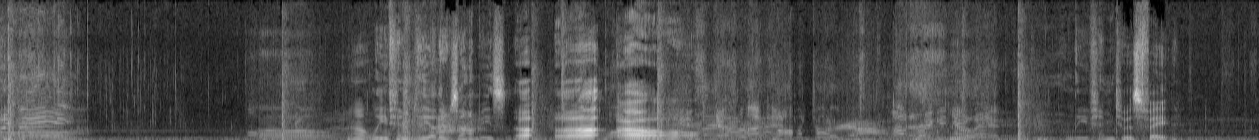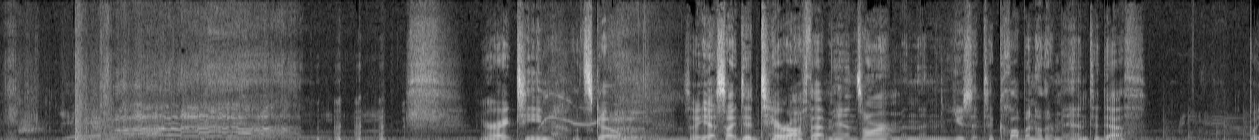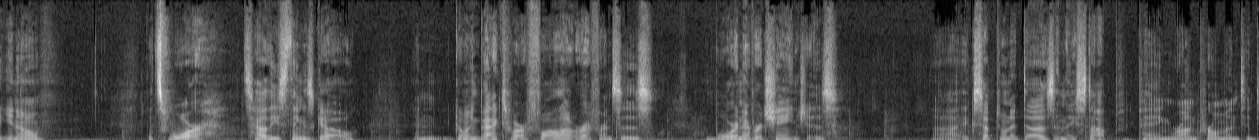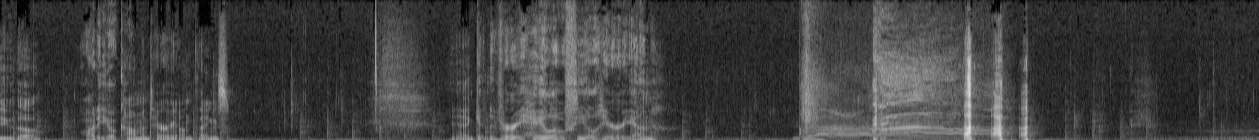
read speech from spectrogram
I'll leave him to the other zombies. Oh, oh, oh. Leave him to his fate. All right, team, let's go. So yes, I did tear off that man's arm and then use it to club another man to death. But you know, That's war. That's how these things go. And going back to our Fallout references, war never changes. Uh, except when it does and they stop paying Ron Perlman to do the audio commentary on things. Yeah, getting a very Halo feel here again.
